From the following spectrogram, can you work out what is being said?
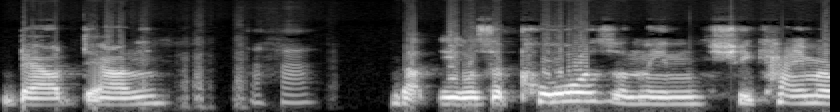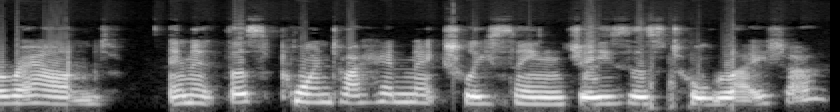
bowed down. Uh-huh. But there was a pause and then she came around. And at this point, I hadn't actually seen Jesus till later.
